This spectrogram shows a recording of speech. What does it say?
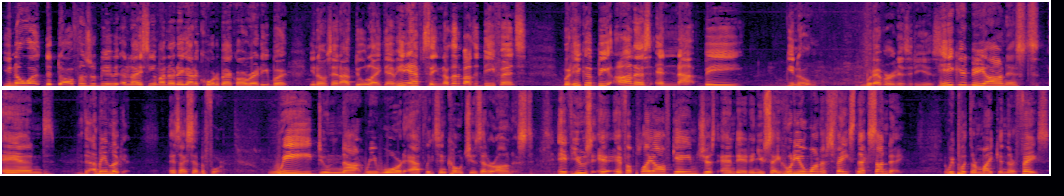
you know what, the Dolphins would be a nice team. I know they got a quarterback already, but you know what I'm saying, I do like them. He didn't have to say nothing about the defense, but he could be honest and not be, you know, whatever it is that he is. He could be honest, and I mean, look at, as I said before, we do not reward athletes and coaches that are honest. If you, if a playoff game just ended and you say, "Who do you want to face next Sunday?" and we put their mic in their face,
